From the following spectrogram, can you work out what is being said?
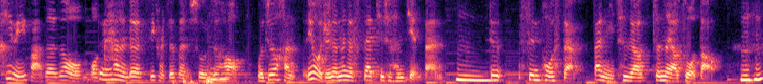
吸引力法则之后，我我看了这个《Secret》这本书之后，嗯、我就很，因为我觉得那个 step 其实很简单，嗯，就 simple step，但你是要真的要做到，嗯哼。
